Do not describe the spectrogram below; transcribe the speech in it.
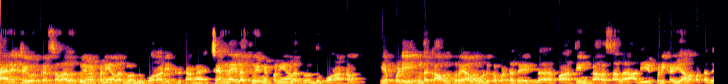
சானிட்டரி ஒர்க்கர்ஸ் அதாவது தூய்மை பணியாளர்கள் வந்து போராடிட்டு இருக்காங்க. சென்னையில் தூய்மை பணியாளர்கள் வந்து போராட்டம் எப்படி இந்த காவல்துறையால் ஒடுக்கப்பட்டது இந்த ப- திமுக அரசால் அது எப்படி கையாளப்பட்டது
